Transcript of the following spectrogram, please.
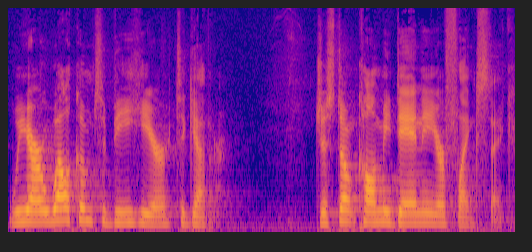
we are welcome to be here together. Just don't call me Danny or Flank Steak.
